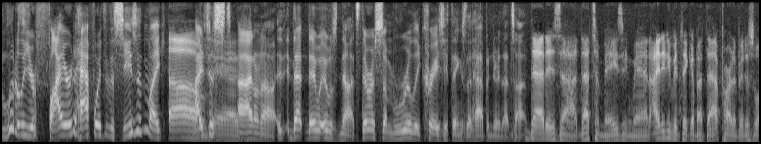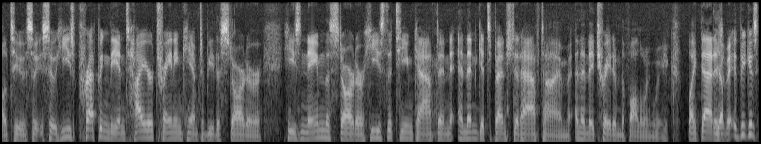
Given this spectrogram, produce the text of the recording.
literally you're fired halfway through the season. Like oh, I just man. I don't know it, that it, was nuts. There were some really crazy things that happened during that time. That is uh, that's amazing, man. I didn't even think about that part of it as well too. So so he's prepping the entire training camp to be the starter. He's named the starter. He's the team captain, and then gets benched at halftime, and then they trade him the following week. Like that is yep. because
